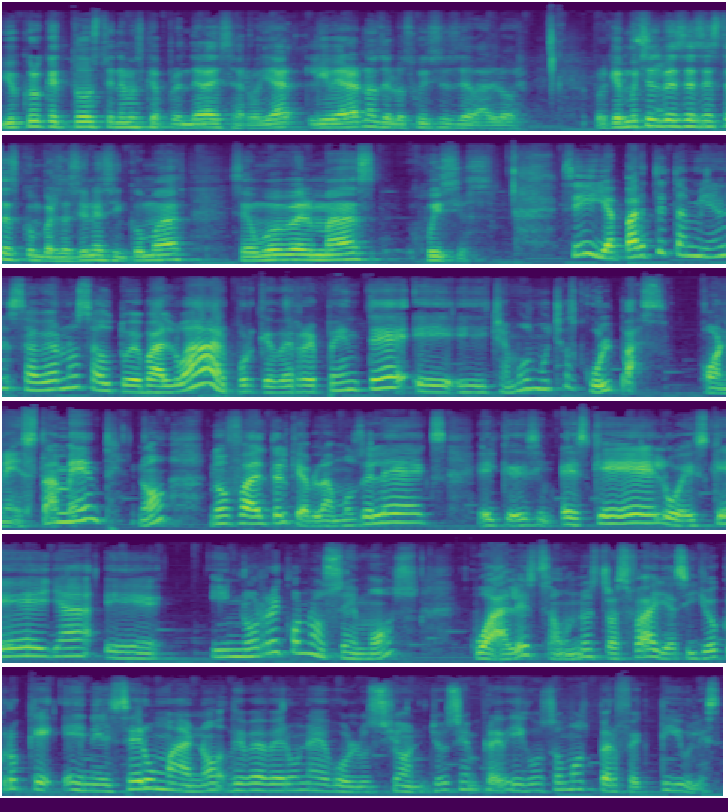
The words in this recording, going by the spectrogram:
yo creo que todos tenemos que aprender a desarrollar, liberarnos de los juicios de valor. Porque muchas veces estas conversaciones incómodas se mueven más juicios. Sí, y aparte también sabernos autoevaluar, porque de repente eh, echamos muchas culpas honestamente, ¿no? No falta el que hablamos del ex, el que decimos, es que él o es que ella, eh, y no reconocemos cuáles son nuestras fallas. Y yo creo que en el ser humano debe haber una evolución. Yo siempre digo, somos perfectibles.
